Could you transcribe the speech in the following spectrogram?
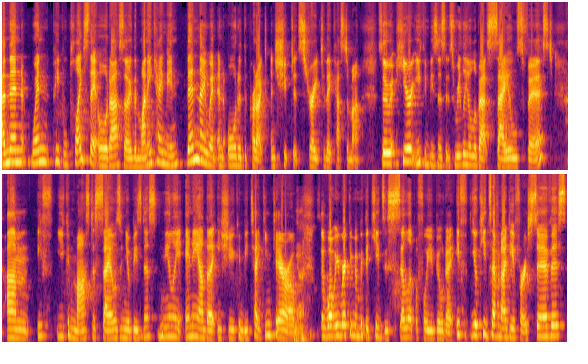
And then when people placed their order, so the money came in, then they went and ordered the product and shipped it straight to their customer. So here at Youth in Business, it's really all about sales first. Um, if you can master sales in your business, nearly any other issue can be taken care of. Yeah. So, what we recommend with the kids is sell it before you build it. If your kids have an idea for a service,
